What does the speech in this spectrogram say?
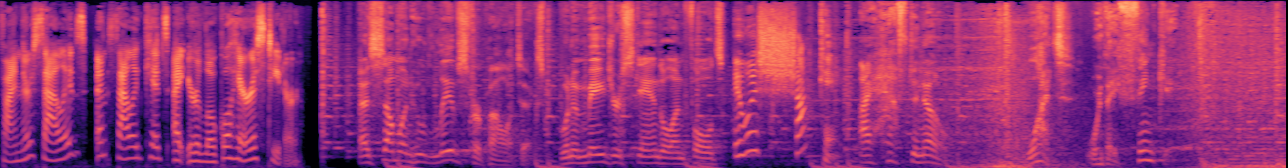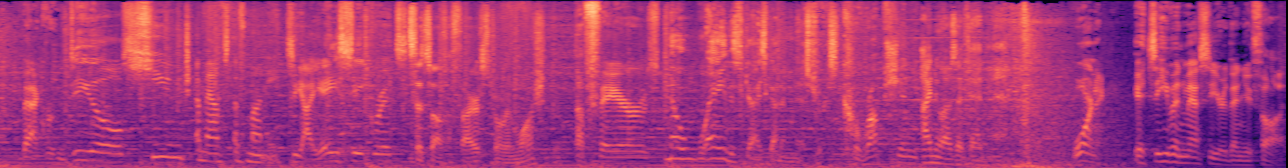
find their salads and salad kits at your local Harris Teeter. As someone who lives for politics, when a major scandal unfolds, It was shocking. I have to know what were they thinking? Backroom deals, Huge amounts of money. CIA secrets, Sets off a firestorm in Washington. affairs, No way this guy's got a mistress. corruption. I knew I was a dead man. Warning, it's even messier than you thought.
